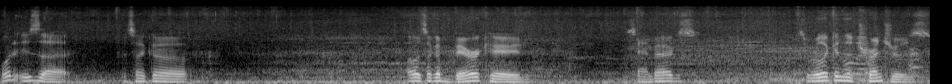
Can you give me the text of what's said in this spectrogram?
What is that? It's like a. Oh, it's like a barricade. Sandbags. So we're like in the trenches.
